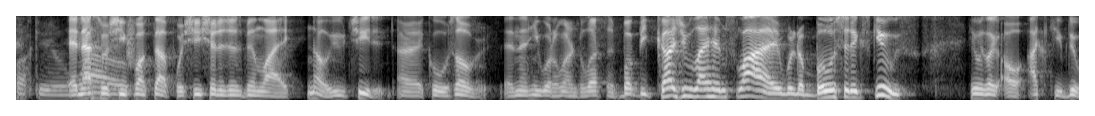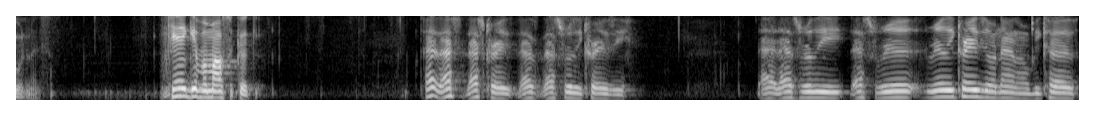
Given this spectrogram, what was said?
Fucking and that's what she fucked up. Where she should have just been like, "No, you cheated. All right, cool, it's over." And then he would have learned the lesson. But because you let him slide with a bullshit excuse, he was like, "Oh, I could keep doing this." Can't give a mouse a cookie. That, that's that's crazy. That's that's really crazy. That, that's really that's real really crazy on that one because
